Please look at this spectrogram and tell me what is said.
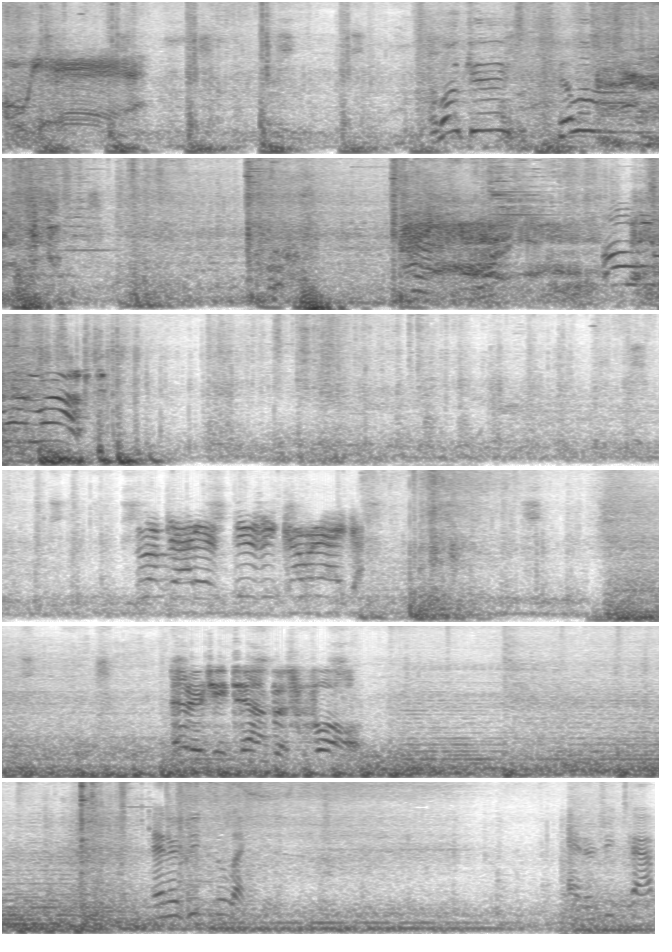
Oh yeah! I'm okay. Still alive. Tap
